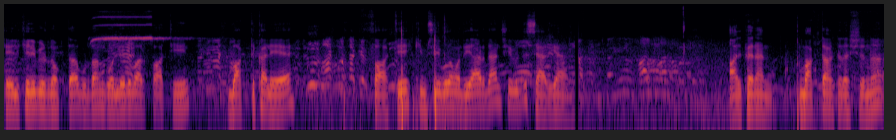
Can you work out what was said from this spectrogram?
Tehlikeli bir nokta. Buradan golleri var Fatih'in. Baktı kaleye. Fatih kimseyi bulamadı. Yerden çevirdi Sergen. Alperen baktı arkadaşlarına.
